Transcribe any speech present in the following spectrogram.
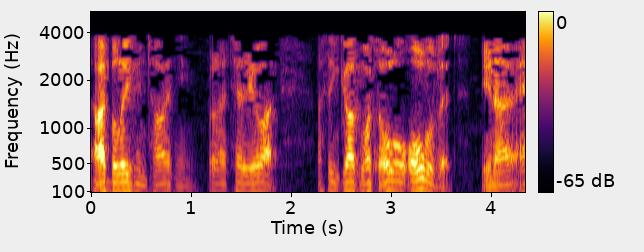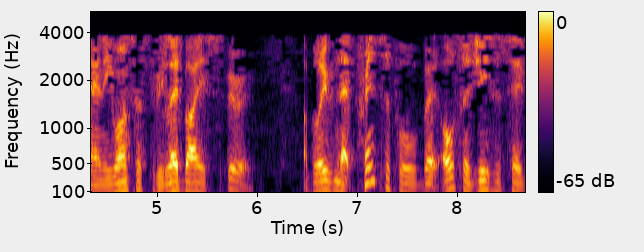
I believe in tithing, but I tell you what, I think God wants all, all of it, you know, and He wants us to be led by His Spirit. I believe in that principle, but also Jesus said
